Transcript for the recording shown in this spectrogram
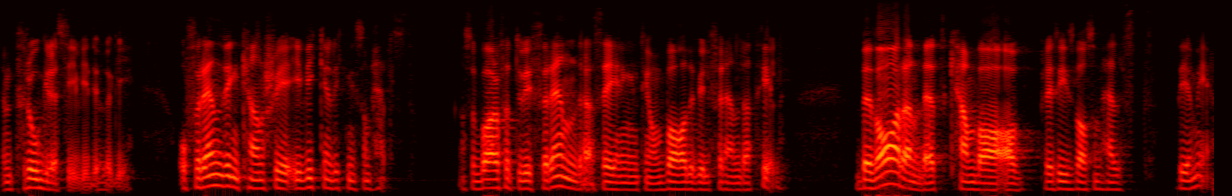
en progressiv ideologi. Och förändring kan ske i vilken riktning som helst. Alltså bara för att du vill förändra säger ingenting om vad du vill förändra till. Bevarandet kan vara av precis vad som helst det med.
